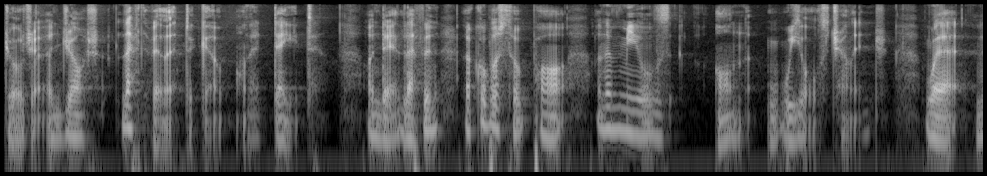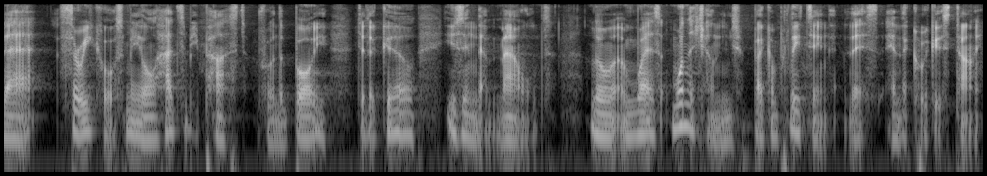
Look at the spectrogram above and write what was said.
Georgia and Josh left the villa to go on a date. On day 11, the couples took part on the Meals on Wheels challenge, where their three course meal had to be passed from the boy to the girl using their mouths. Laura and Wes won the challenge by completing this in the quickest time.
